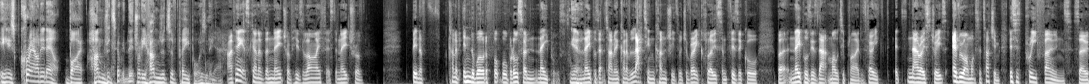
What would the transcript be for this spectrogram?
he is crowded out by hundreds, literally hundreds of people, isn't he? Yeah, I think it's kind of the nature of his life. It's the nature of being a f- kind of in the world of football, but also Naples. Yeah. And Naples at the time in kind of Latin countries, which are very close and physical. But Naples is that multiplied. It's very it's narrow streets. Everyone wants to touch him. This is pre-phones, so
